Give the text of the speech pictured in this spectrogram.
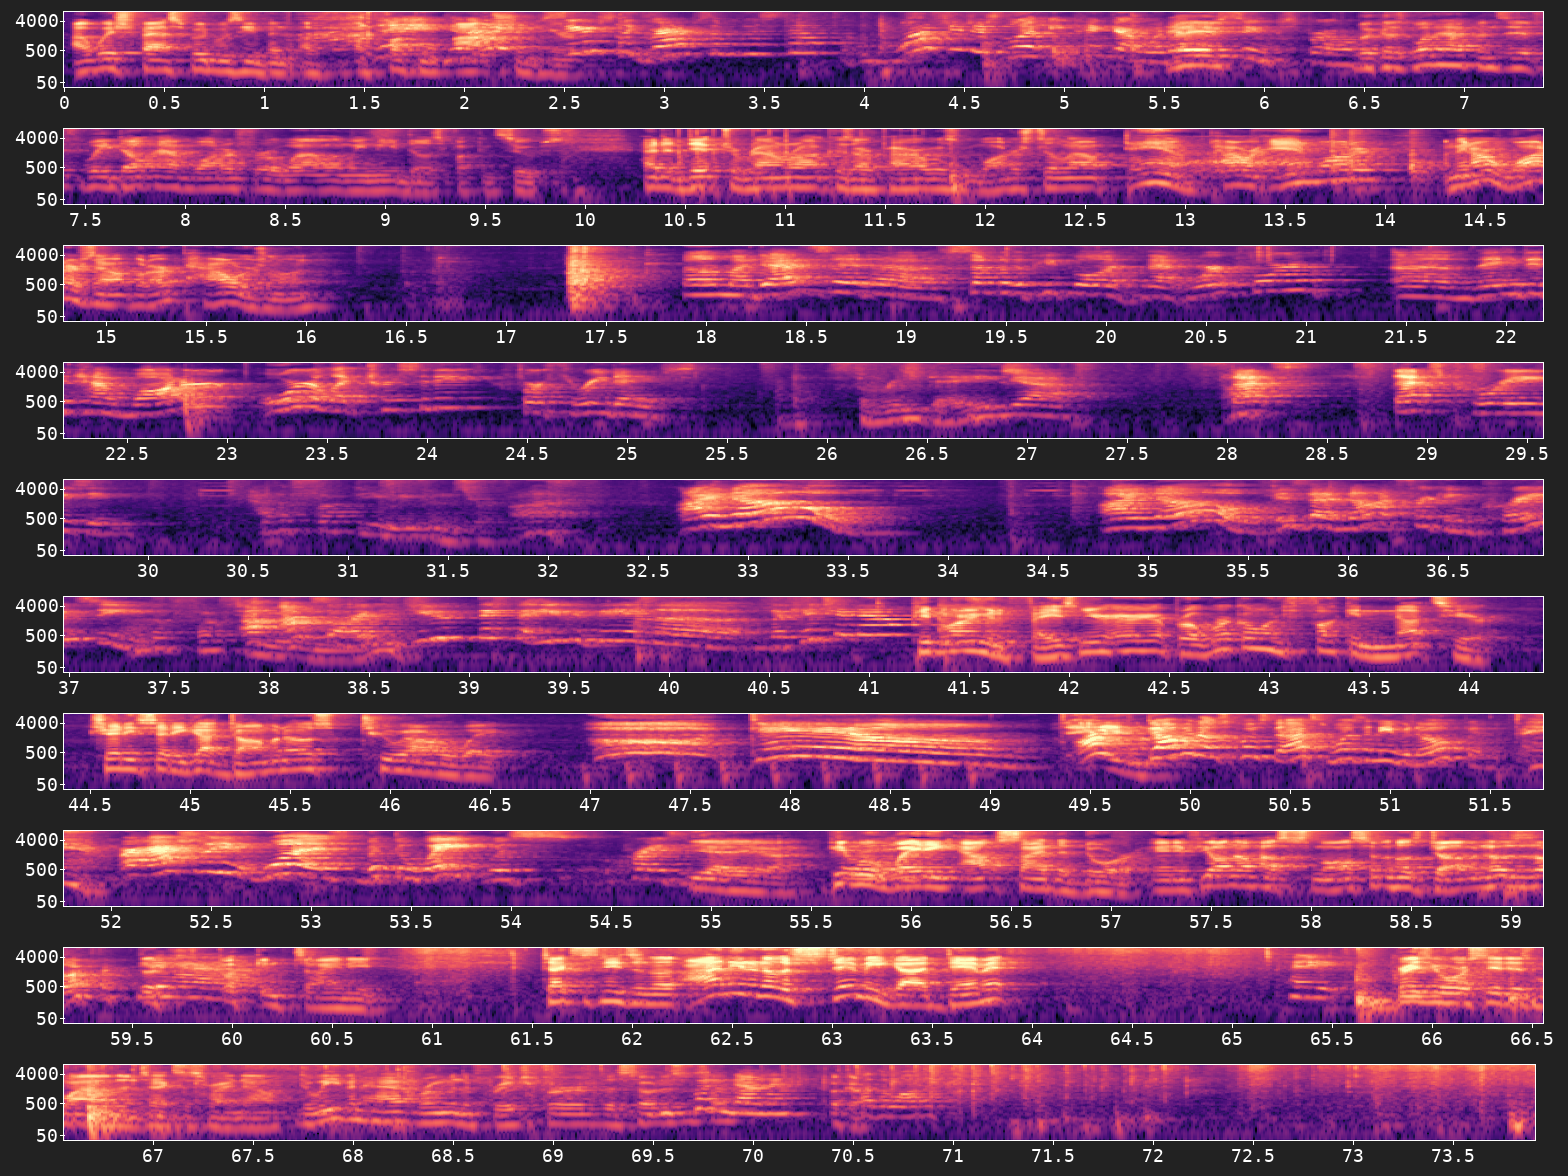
I wish fast food was even a, a fucking did option I here. seriously grab some of this stuff? Why don't you just let me pick out whatever Babe. soups, bro? Because what happens if we don't have water for a while and we need those fucking soups? Had to dip to Round Rock because our power was water still out. Damn, power and water. I mean, our water's out, but our power's on. Um, my dad said uh, some of the people that work for him, um, they didn't have water or electricity for three days. Three days? Yeah, that's that's crazy. How the fuck do you even survive? I know. I know. Is that not freaking crazy? How the fuck do you Uh, I'm sorry. do Did you think that you could be in the the kitchen now? People aren't even phased in your area, bro. We're going fucking nuts here. Chetty said he got Domino's, two hour wait. Damn. Damn. Our Domino's close to us wasn't even open. Damn. Or actually, it was, but the wait was crazy. Yeah, yeah. People were waiting outside the door, and if y'all know how small some of those Domino's are, they're Yeah. fucking tiny. Texas needs another. I need another stimmy. God damn it. Hey. Crazy horse, it is wild in Texas right now. Do we even have room in the fridge for the sodas? Just put them down there Okay. by the water.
